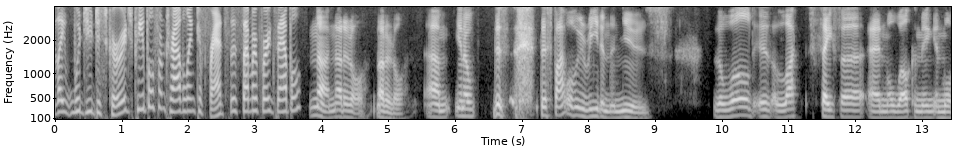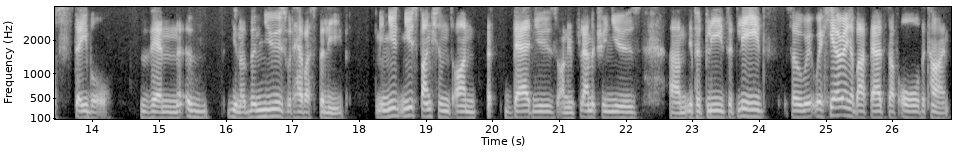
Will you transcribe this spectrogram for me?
like, would you discourage people from traveling to France this summer? For example? No, not at all. Not at all. Um, you know, this, despite what we read in the news, the world is a lot safer and more welcoming and more stable than you know the news would have us believe. I mean, news functions on bad news, on inflammatory news. Um, if it bleeds, it leads. So we're hearing about bad stuff all the time.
